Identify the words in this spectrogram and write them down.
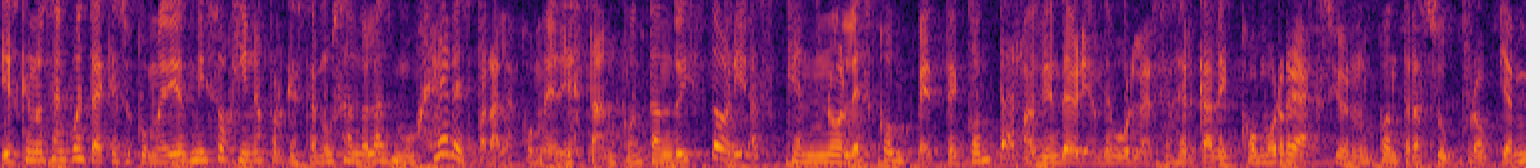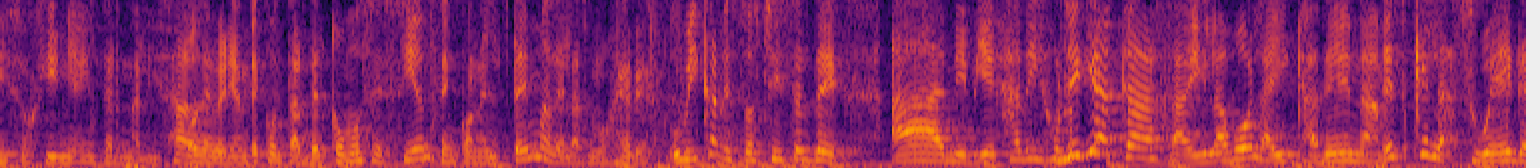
Y es que no se dan cuenta de que su comedia es misógina porque están usando las mujeres para la comedia. Están contando historias que no les compete contar. Más bien deberían de burlarse acerca de cómo reaccionan contra su propia misoginia internalizada o deberían de contar del cómo se sienten con el tema de las mujeres. Ubican estos chistes de ah, mi vieja dijo llegué a casa y la bola y cadena. Es que la suegra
